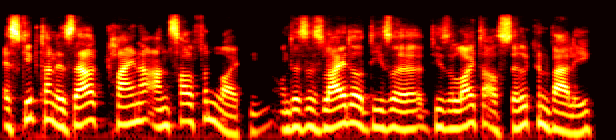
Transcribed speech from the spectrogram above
es gibt eine sehr kleine Anzahl von Leuten und es ist leider diese, diese Leute aus Silicon Valley.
